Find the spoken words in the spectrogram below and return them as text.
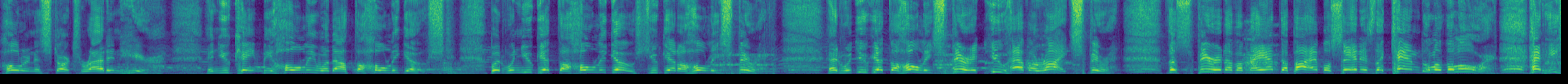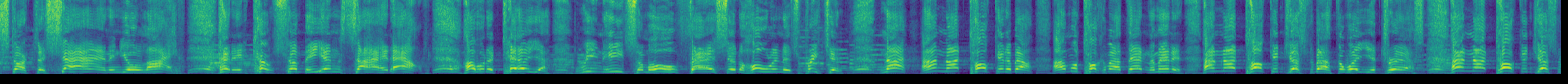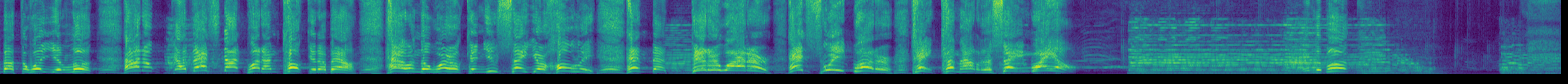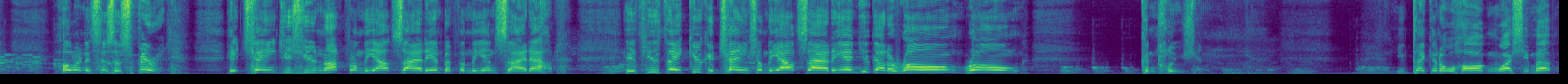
Holiness starts right in here. And you can't be holy without the Holy Ghost. But when you get the Holy Ghost, you get a Holy Spirit. And when you get the Holy Spirit, you have a right spirit. The spirit of a man, the Bible said, is the candle of the Lord. And he starts to shine in your life. And it comes from the inside out. I want to tell you, we need some old fashioned holiness preaching. Not, I'm not talking about, I'm going to talk about that in a minute. I'm not talking just about the way you dress. I'm not talking just about the way you look. I don't. Uh, that's not what I'm talking about. How in the world can you say you're holy and the bitter water and sweet water can't come out of the same well? In the book, holiness is a spirit. It changes you not from the outside in, but from the inside out. If you think you can change from the outside in, you got a wrong, wrong conclusion. You take an old hog and wash him up,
